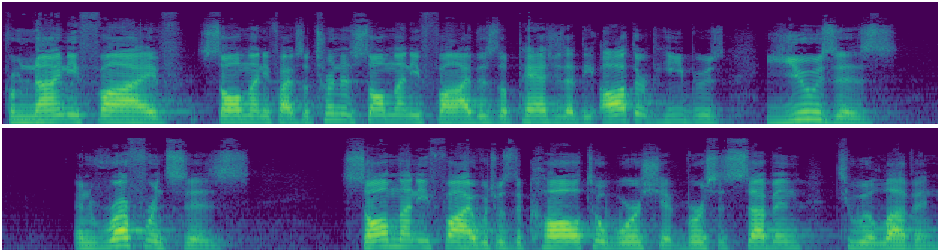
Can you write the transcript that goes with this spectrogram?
from 95, Psalm 95. So turn to Psalm 95. This is a passage that the author of Hebrews uses and references. Psalm 95, which was the call to worship, verses 7 to 11.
